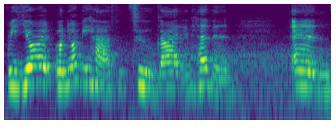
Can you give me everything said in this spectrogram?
for your on your behalf to God in heaven. And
